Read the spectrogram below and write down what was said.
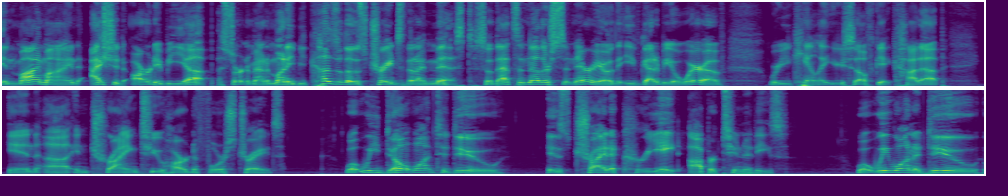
in my mind, I should already be up a certain amount of money because of those trades that I missed. So that's another scenario that you've got to be aware of where you can't let yourself get caught up in uh, in trying too hard to force trades. What we don't want to do is try to create opportunities. What we want to do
